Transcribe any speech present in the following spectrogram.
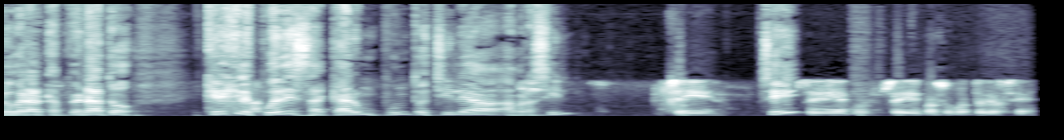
lograr campeonato, ¿crees que les puede sacar un punto Chile a, a Brasil? Sí. ¿Sí? Sí, sí, por supuesto que sí.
